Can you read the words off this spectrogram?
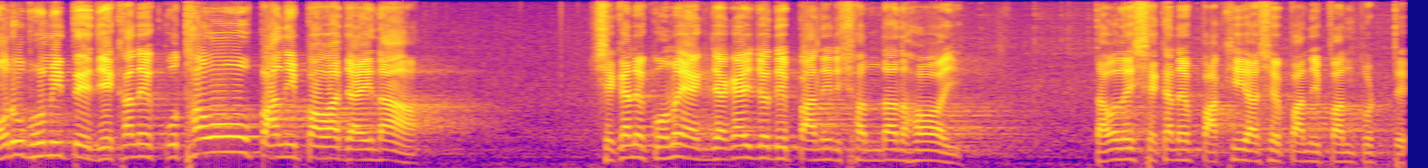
মরুভূমিতে যেখানে কোথাও পানি পাওয়া যায় না, সেখানে কোনো এক জায়গায় যদি পানির সন্ধান হয়, তাহলে সেখানে পাখি আসে পানি পান করতে।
